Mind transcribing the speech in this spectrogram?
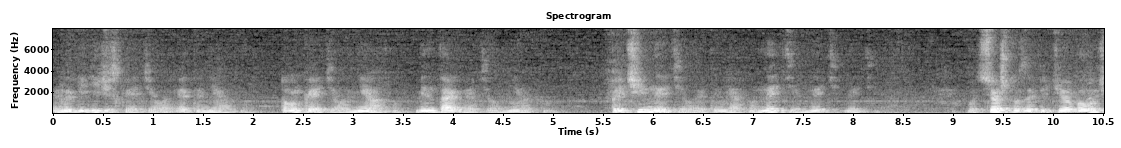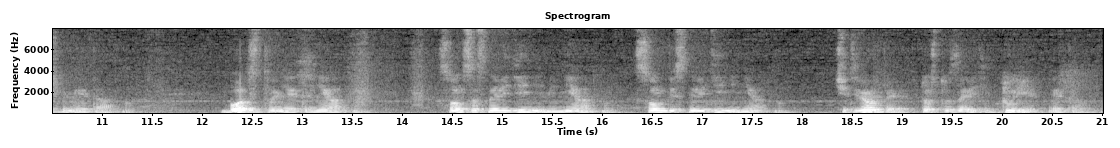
энергетическое тело это не атман. Тонкое тело не атман. Ментальное тело не атман. Причинное тело это не атман. Нети, нети, нети. Вот все, что за пятью оболочками, это атман. Бодствование это не атман. Сон со сновидениями не атман. Сон без сновидений не атман. Четвертое, то, что за этим, турия, это атман.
